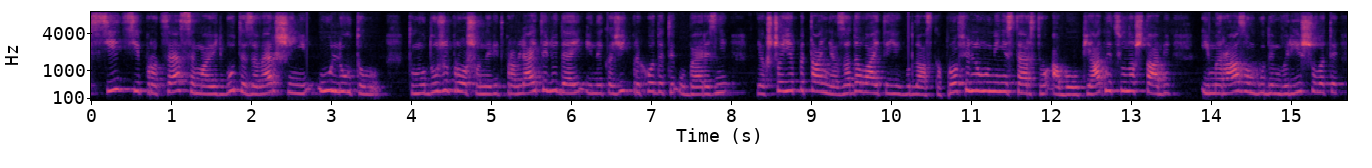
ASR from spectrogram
всі ці процеси мають бути завершені у лютому. Тому дуже прошу, не відправляйте людей і не кажіть приходити у березні. Якщо є питання, задавайте їх, будь ласка, профільному міністерству або у п'ятницю на штабі, і ми разом будемо вирішувати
